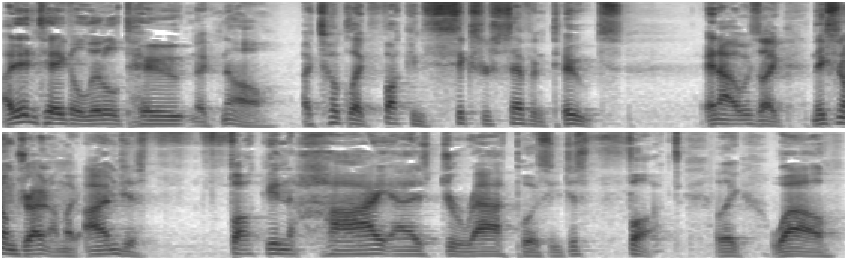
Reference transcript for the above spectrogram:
I didn't take a little toot. Like, no, I took like fucking six or seven toots. And I was like, next thing I'm driving, I'm like, I'm just fucking high as giraffe pussy, just fucked. Like, wow,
